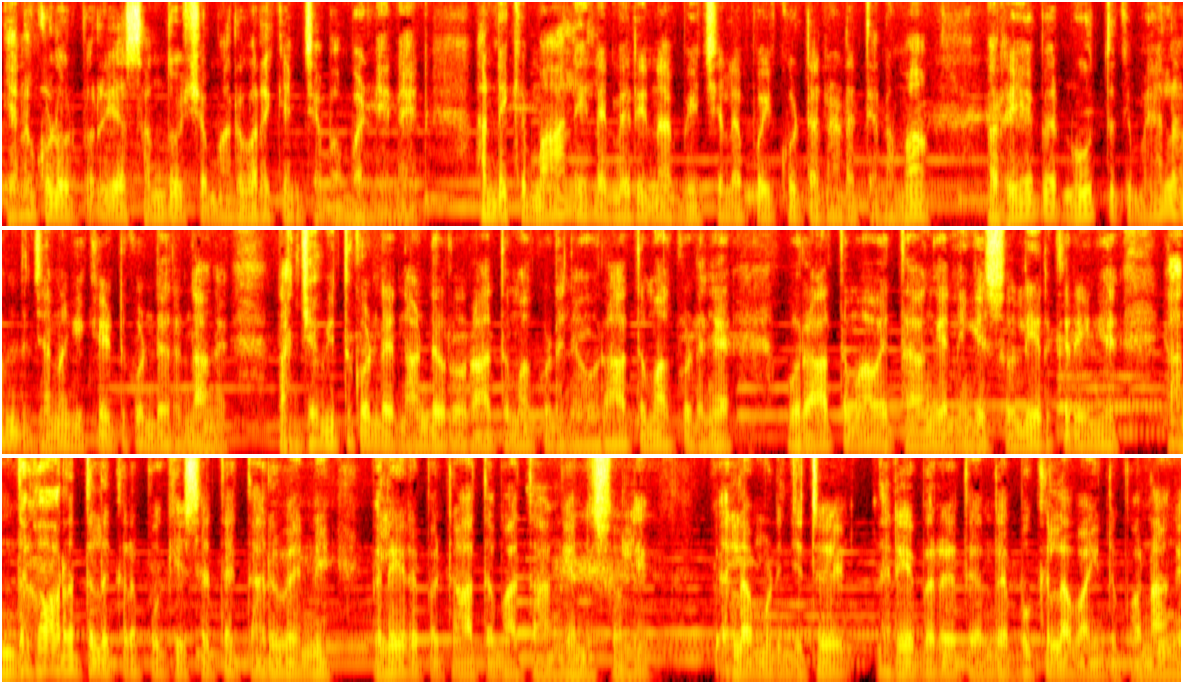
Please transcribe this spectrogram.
எனக்குள் ஒரு பெரிய சந்தோஷம் அது வரைக்கும் ஜெபம் பண்ணினேன். அன்றைக்கு மாலையில் மெரினா பீச்சில் போய் கூட்டம் நடத்தினோமா நிறைய பேர் நூற்றுக்கு மேலே வந்து ஜனங்க கேட்டுக்கொண்டே இருந்தாங்க. நான் ஜெபித்து கொண்டேன் ஆண்டவர் ஒரு ஆத்மா கொடுங்க ஒரு ஆத்மா கொடுங்க ஒரு ஆத்மாவை தாங்க நீங்கள் சொல்லியிருக்கிறீங்க. அந்த காலத்தில் இருக்கிற பொக்கிஷத்தை தருவேன்னு விலையிறப்பட்ட ஆத்மா தாங்கன்னு சொல்லி எல்லாம் முடிஞ்சிட்டு நிறைய பேர் இது அந்த புக்கெல்லாம் வாங்கிட்டு போனாங்க.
